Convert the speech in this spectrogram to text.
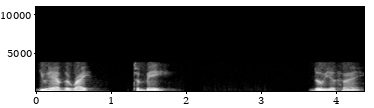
You have the right to be. Do your thing.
